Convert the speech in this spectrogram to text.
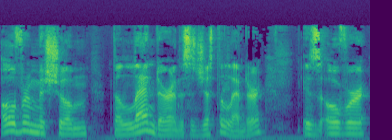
over Mishum, the lender, and this is just the lender, is over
